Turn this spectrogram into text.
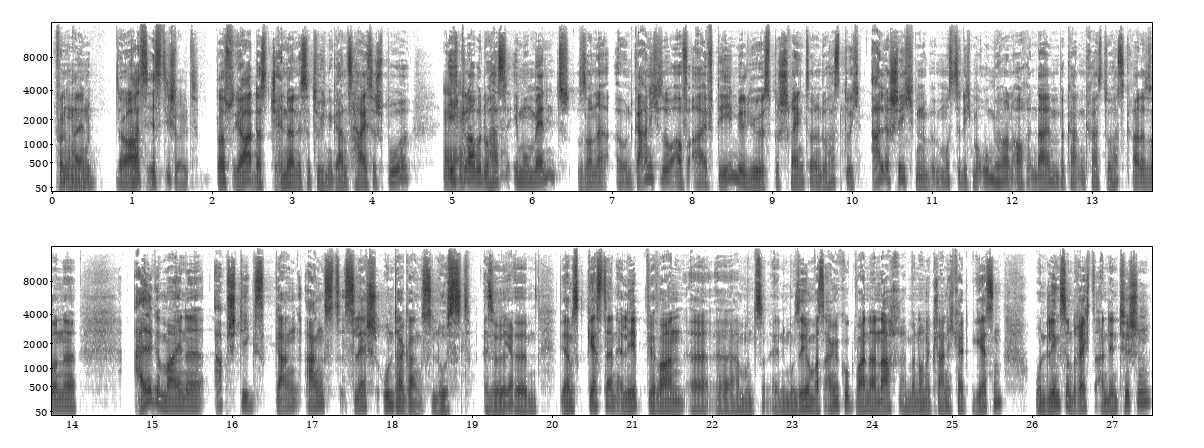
von mhm. allem. Ja. Das ist die Schuld. Das, ja, das Gendern ist natürlich eine ganz heiße Spur. Mhm. Ich glaube, du hast im Moment so eine, und gar nicht so auf AfD-Milieus beschränkt, sondern du hast durch alle Schichten, musst du dich mal umhören, auch in deinem Bekanntenkreis, du hast gerade so eine allgemeine Abstiegsgang, Angst slash Untergangslust. Also ja. ähm, wir haben es gestern erlebt, wir waren, äh, äh, haben uns in einem Museum was angeguckt, waren danach, haben wir noch eine Kleinigkeit gegessen und links und rechts an den Tischen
